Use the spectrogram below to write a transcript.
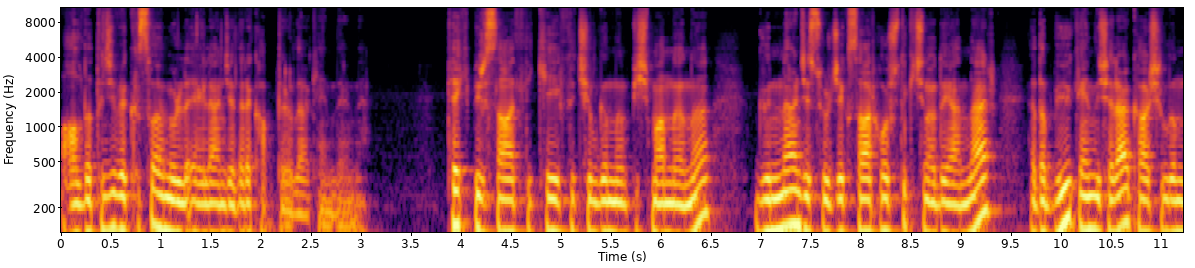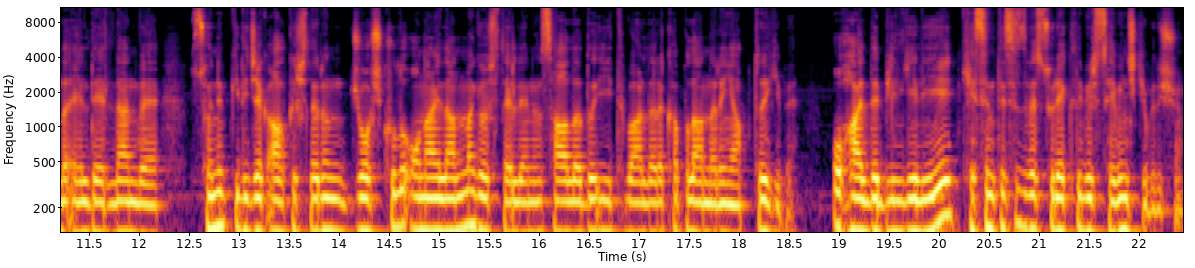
aldatıcı ve kısa ömürlü eğlencelere kaptırırlar kendilerini. Tek bir saatlik keyifli çılgınlığın pişmanlığını günlerce sürecek sarhoşluk için ödeyenler ya da büyük endişeler karşılığında elde edilen ve sönüp gidecek alkışların coşkulu onaylanma gösterilerinin sağladığı itibarlara kapılanların yaptığı gibi. O halde bilgeliği kesintisiz ve sürekli bir sevinç gibi düşün.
